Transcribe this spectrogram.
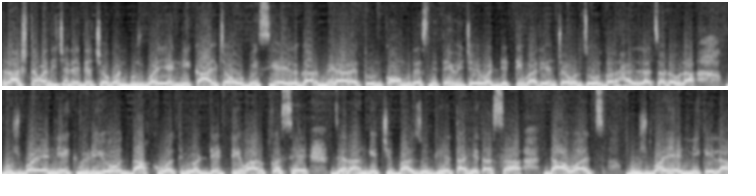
राष्ट्रवादीचे नेते छगन भुजबळ यांनी कालच्या ओबीसी एल्गार मेळाव्यातून काँग्रेस नेते विजय वड्डेट्टीवार यांच्यावर जोरदार हल्ला चढवला. भुजबळ यांनी एक व्हिडिओ दाखवत वड्डेट्टीवार कसे जरांगेची बाजू घेत आहेत? असा दावाच भुजबळ यांनी केला.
